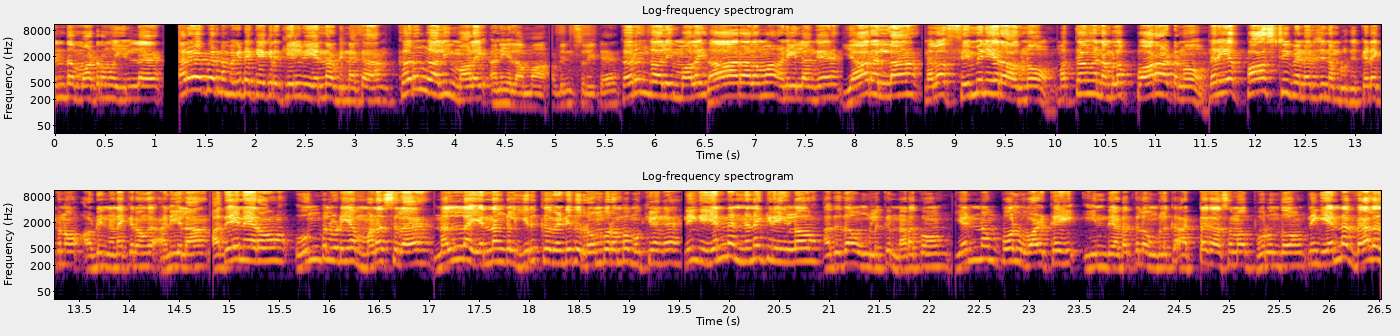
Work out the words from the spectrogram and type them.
எந்த மாற்றமும் இல்ல. நிறைய பேர் நம்ம கிட்ட கேக்குற கேள்வி என்ன அப்படின்னாக்கா கருங்காலி மாலை அணியலாமா அப்படின்னு சொல்லிட்டு. கருங்காலி மாலை தாராளமா அணியலாங்க. யாரெல்லாம் நல்லா ஃபெமிலியர் ஆகணும் மத்தவங்க நம்மள பாராட்டணும் நிறைய பாசிட்டிவ் எனர்ஜி நம்மளுக்கு கிடைக்கணும் அப்படின்னு நினைக்கிறவங்க அணியலாம். அதே நேரம் உங்களுடைய மனசுல நல்ல எண்ணங்கள் இருக்க வேண்டியது ரொம்ப ரொம்ப முக்கியங்க. நீங்க என்ன நினைக்கிறீங்களோ அதுதான் உங்களுக்கு நடக்கும். எண்ணம் போல் வாழ்க்கை இந்த இடத்துல உங்களுக்கு அட்டகாசமா பொருந்தும். நீங்க என்ன வேலை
